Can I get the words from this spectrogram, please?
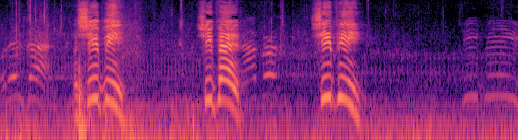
What is that? A sheepy! Sheephead! Snapper? Sheepy! GP?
